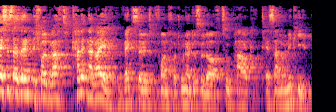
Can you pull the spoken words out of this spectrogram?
Es ist also endlich vollbracht. Khaled Narei wechselt von Fortuna Düsseldorf zu PAOK Thessaloniki.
